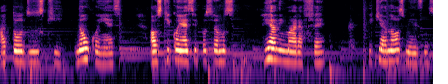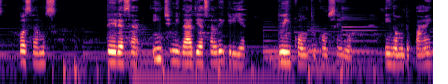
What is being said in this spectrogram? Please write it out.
a todos os que não o conhecem, aos que conhecem possamos reanimar a fé e que a nós mesmos possamos ter essa intimidade e essa alegria do encontro com o Senhor. Em nome do Pai,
